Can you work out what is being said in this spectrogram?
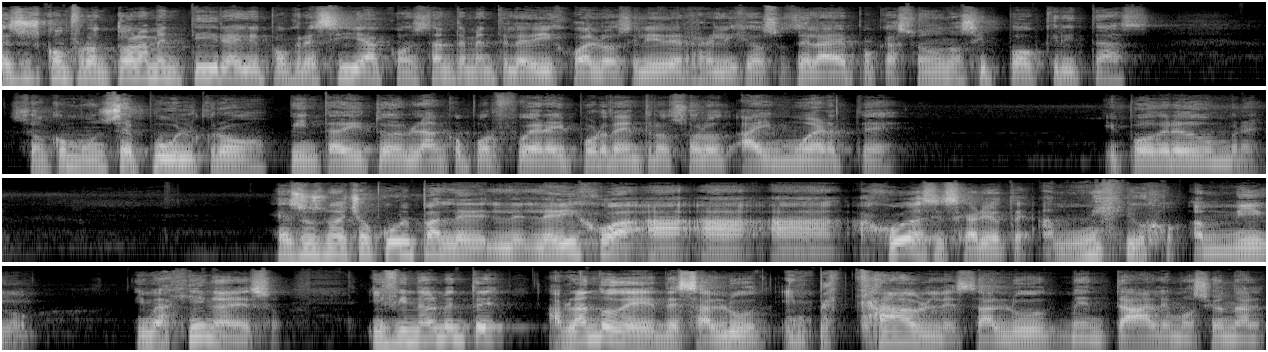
Jesús confrontó la mentira y la hipocresía, constantemente le dijo a los líderes religiosos de la época, son unos hipócritas, son como un sepulcro pintadito de blanco por fuera y por dentro solo hay muerte y podredumbre. Jesús no echó culpa, le, dijo a, a, Judas Iscariote, amigo, amigo, imagina eso. Y finalmente, hablando de, de salud, impecable salud mental, emocional,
